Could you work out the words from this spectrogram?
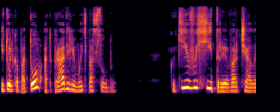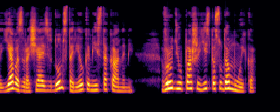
и только потом отправили мыть посуду. «Какие вы хитрые!» – ворчала я, возвращаясь в дом с тарелками и стаканами. «Вроде у Паши есть посудомойка.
